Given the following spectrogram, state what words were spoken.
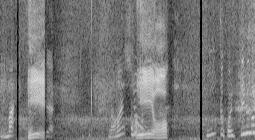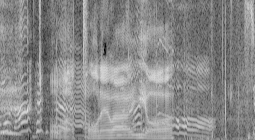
うまい。いい。いいよ。いいとこ行ってると思うな。おーこれはいいよ。し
